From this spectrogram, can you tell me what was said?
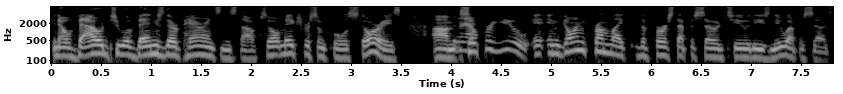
you know, vowed to avenge their parents and stuff. So it makes for some cool stories. Um, yeah. So for you, in, in, going from like the first episode to these new episodes,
